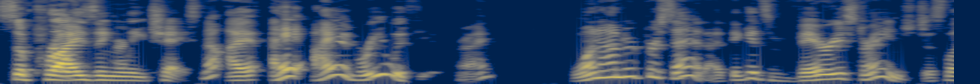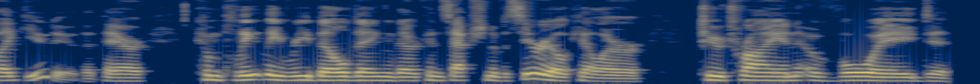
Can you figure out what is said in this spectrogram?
surprisingly chaste. No, I, I, I agree with you. Right, one hundred percent. I think it's very strange, just like you do, that they're completely rebuilding their conception of a serial killer to try and avoid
